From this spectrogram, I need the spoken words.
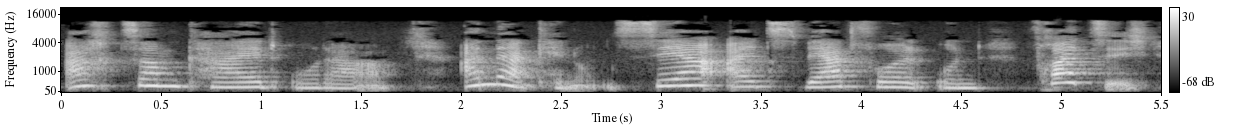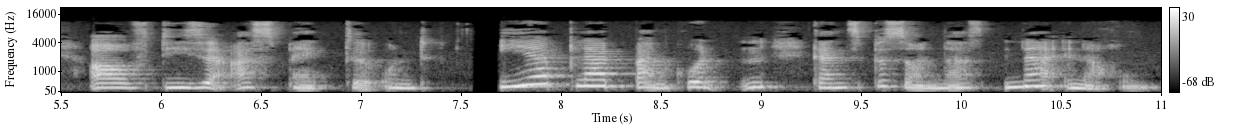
Achtsamkeit oder Anerkennung sehr als wertvoll und freut sich auf diese Aspekte und ihr bleibt beim Kunden ganz besonders in Erinnerung.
